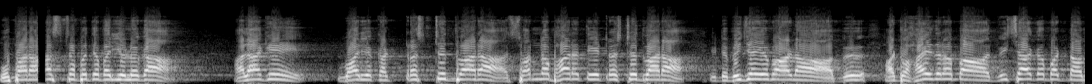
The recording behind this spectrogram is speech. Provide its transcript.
ఉపరాష్ట్రపతి వర్యులుగా అలాగే వారి యొక్క ట్రస్ట్ ద్వారా స్వర్ణ భారతి ట్రస్ట్ ద్వారా ఇటు విజయవాడ వి- అటు హైదరాబాద్ విశాఖపట్నం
